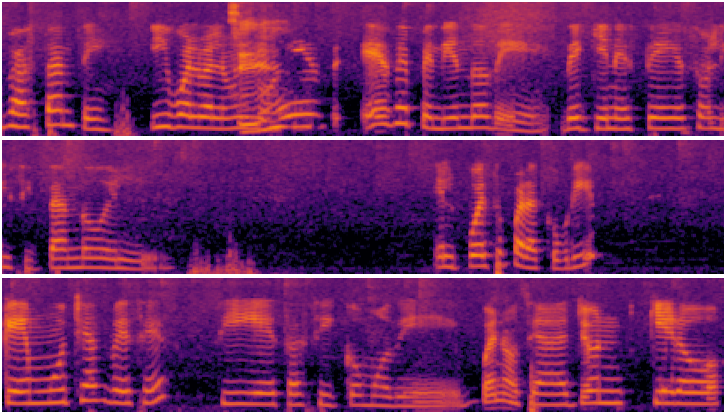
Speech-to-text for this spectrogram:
bastante. Y vuelvo a lo mismo. Es, dependiendo de, de quien esté solicitando el, el puesto para cubrir. Que muchas veces sí es así como de, bueno, o sea, yo quiero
